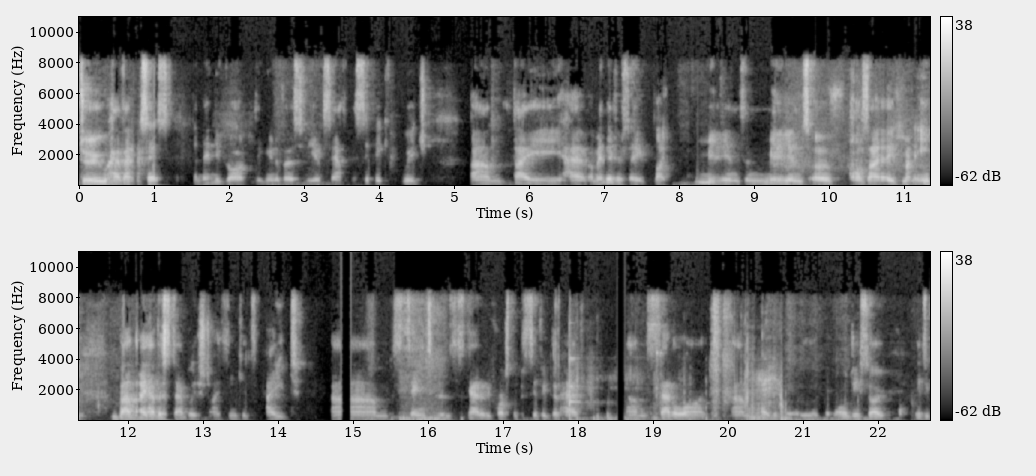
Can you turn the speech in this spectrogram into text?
do have access. And then you've got the University of South Pacific, which um, they have. I mean, they've received like millions and millions of AusAid money, but they have established, I think it's eight um, centres scattered across the Pacific that have um, satellite um, capability and technology. So it's a,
